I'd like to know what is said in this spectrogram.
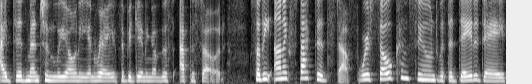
I did mention Leonie and Ray at the beginning of this episode. So, the unexpected stuff, we're so consumed with the day to day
